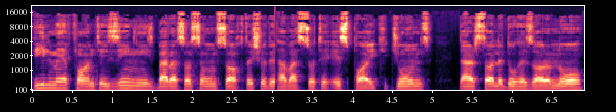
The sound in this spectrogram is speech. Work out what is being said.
فیلم فانتزی نیز بر اساس اون ساخته شده توسط اسپایک جونز در سال 2009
